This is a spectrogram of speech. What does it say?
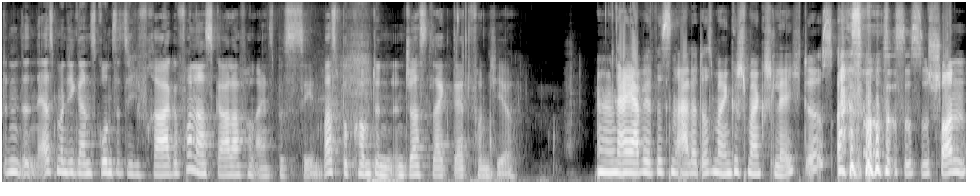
dann, dann erstmal die ganz grundsätzliche Frage von einer Skala von 1 bis 10. Was bekommt denn in Just Like That von dir? Naja, wir wissen alle, dass mein Geschmack schlecht ist. Also es ist schon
